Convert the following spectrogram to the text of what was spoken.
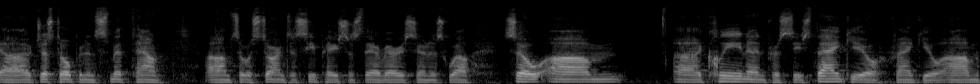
uh, just opened in Smithtown. Um, so we're starting to see patients there very soon as well. So um, uh, clean and prestige. Thank you, thank you. Um,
